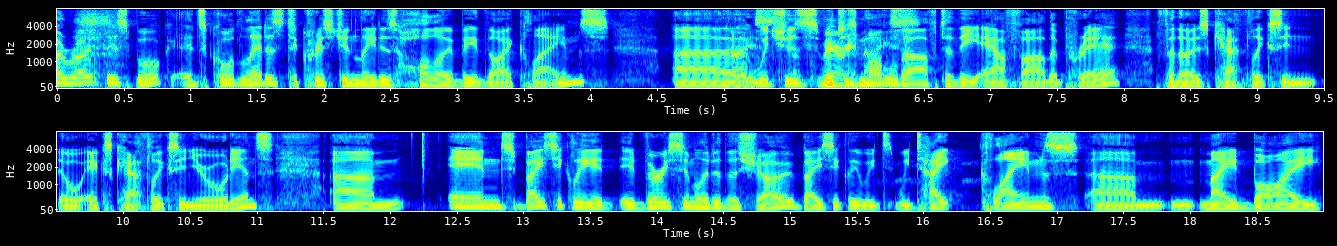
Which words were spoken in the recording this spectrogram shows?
I wrote this book. It's called Letters to Christian Leaders, Hollow Be Thy Claims. Uh, Nice. Which is which very is modelled after the Our Father prayer for those Catholics in or ex Catholics in your audience, um, and basically it, it very similar to the show. Basically, we we take claims um, made by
